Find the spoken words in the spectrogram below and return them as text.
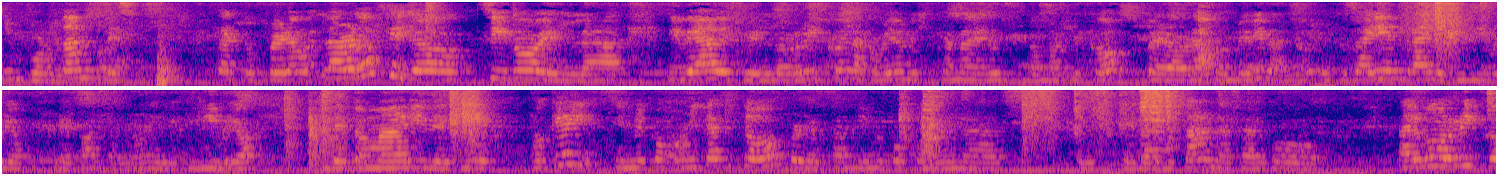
importancia Exacto, pero la verdad es que yo sigo en la idea de que lo rico en la comida mexicana es lo más rico, pero ahora con bebida, ¿no? Entonces ahí entra el equilibrio que pasa, ¿no? El equilibrio de tomar y decir, ok, sí me como ahorita todo, pero también me puedo poner unas este, algo, algo rico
